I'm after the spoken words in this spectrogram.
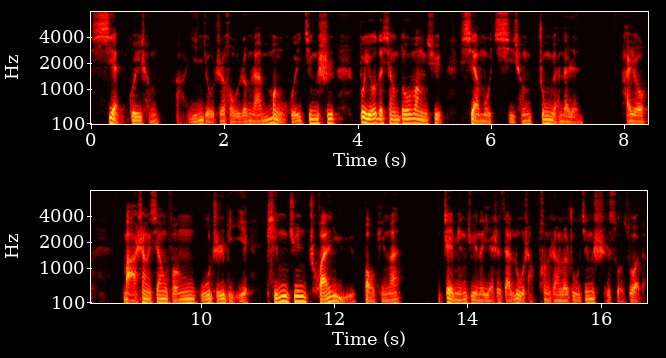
献归程啊，饮酒之后仍然梦回京师，不由得向东望去，羡慕启程中原的人。还有马上相逢无纸笔，凭君传语报平安。这名句呢，也是在路上碰上了入京时所做的。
